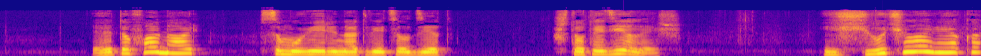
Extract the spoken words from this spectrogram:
«Это фонарь», — самоуверенно ответил дед. «Что ты делаешь?» «Ищу человека»,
